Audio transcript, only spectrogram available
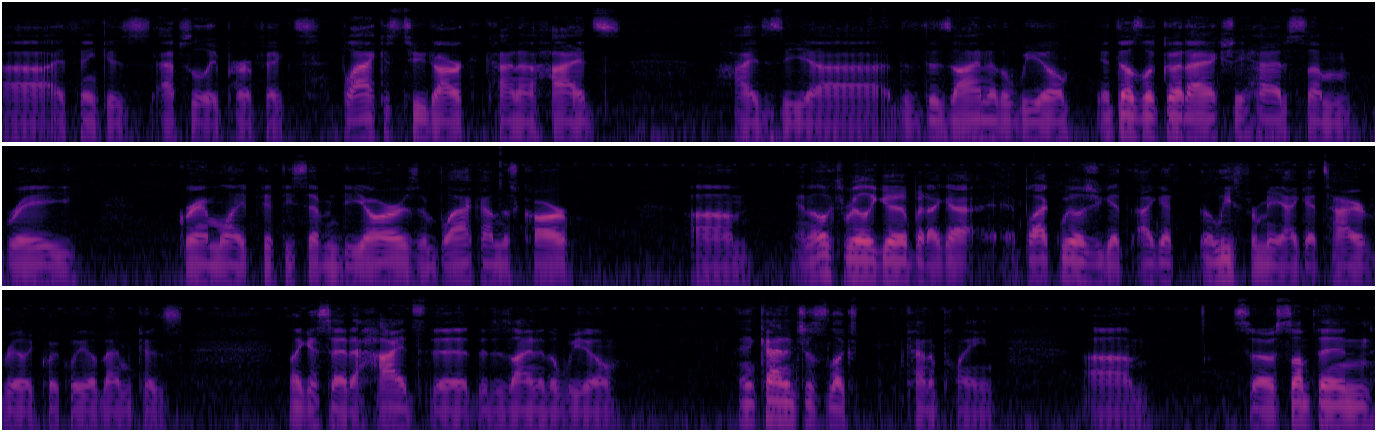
uh, I think, is absolutely perfect. Black is too dark, kind of hides hides the uh, the design of the wheel. It does look good. I actually had some Ray Gram Light 57 DRs in black on this car. Um, and it looks really good, but I got black wheels, you get, I get, at least for me, I get tired really quickly of them because like I said, it hides the, the design of the wheel and kind of just looks kind of plain. Um, so something,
